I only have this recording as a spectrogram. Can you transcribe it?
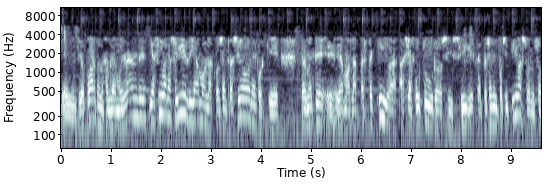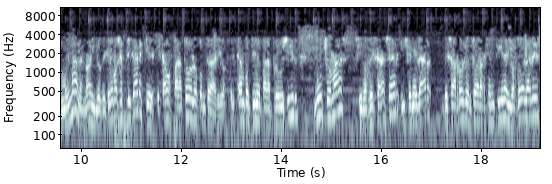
en Río Cuarto, una asamblea muy grande. Y así van a seguir, digamos, las concentraciones porque realmente, eh, digamos, la perspectiva hacia futuro, si sigue esta presión impositiva, son, son muy malas, ¿no? Y lo que queremos explicar es que estamos para todo lo contrario. El campo tiene para producir mucho más si nos dejan hacer y generar desarrollo en toda la Argentina y los dólares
